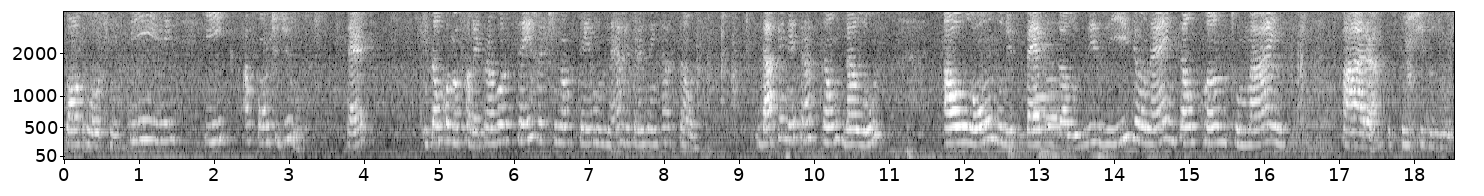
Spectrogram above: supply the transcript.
fotossensíveis e a fonte de luz, certo? Então, como eu falei para vocês, aqui nós temos né, a representação da penetração da luz ao longo do espectro da luz visível, né? Então, quanto mais para o sentido do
